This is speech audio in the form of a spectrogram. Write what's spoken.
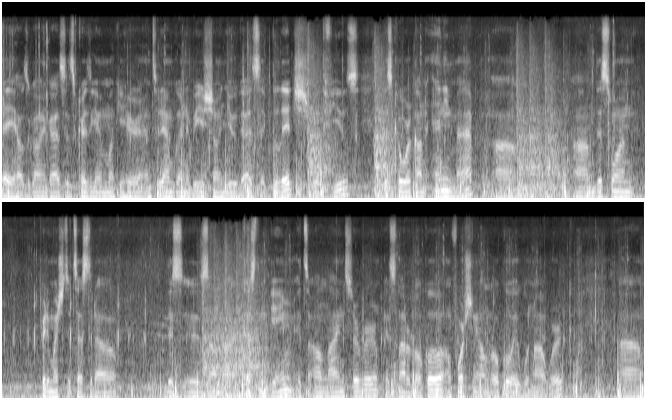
how's it going guys? It's Crazy Game Monkey here and today I'm going to be showing you guys a glitch with Fuze. This could work on any map. Um, um, this one, pretty much to test it out, this is on a custom game. It's an online server. It's not a local. Unfortunately on local it will not work. Um,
